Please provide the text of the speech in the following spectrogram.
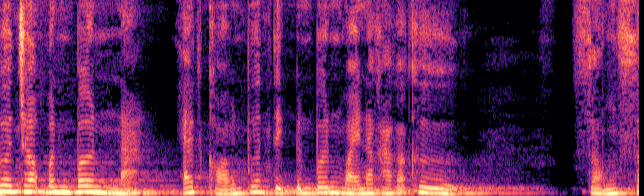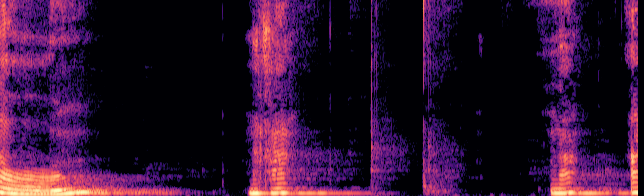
พื่อนๆชอบเบิ้ลๆนะ แอดขอเพื่อนๆติดเบิ้ลๆไว้นะคะ ก็คือ สองสองนะคะ นะอะ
